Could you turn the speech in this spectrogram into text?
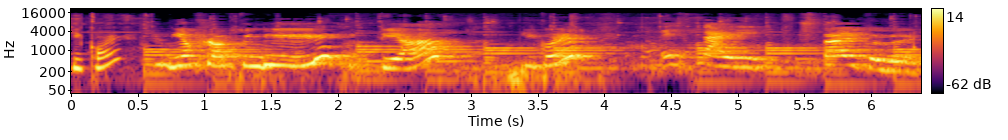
কি কয়? ধুনীয়া ফ্ৰক পিন্ধি এতিয়া কি কৰে? ষ্টাইল ষ্টাইল কৰিব লাগিব।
